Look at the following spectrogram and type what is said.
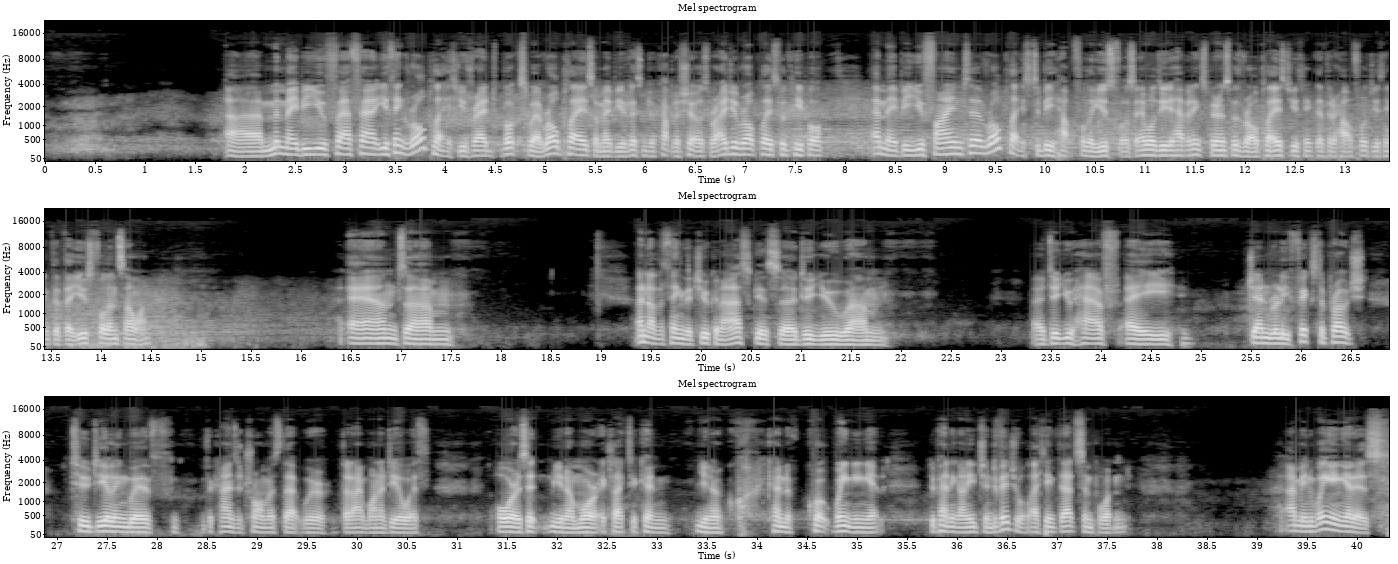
Uh, maybe you've uh, you think role plays. You've read books where role plays, or maybe you've listened to a couple of shows where I do role plays with people, and maybe you find uh, role plays to be helpful or useful. Say, well, do you have an experience with role plays? Do you think that they're helpful? Do you think that they're useful, and so on? And um, another thing that you can ask is, uh, do you um, uh, do you have a generally fixed approach to dealing with the kinds of traumas that we're that I want to deal with? or is it you know more eclectic and you know kind of quote winging it depending on each individual i think that's important i mean winging it is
